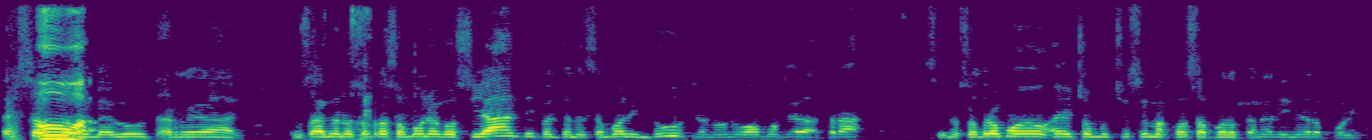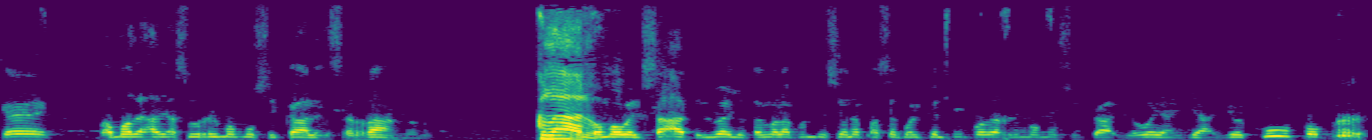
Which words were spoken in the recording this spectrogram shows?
Eso que me gusta, real. Tú sabes que nosotros somos negociantes y pertenecemos a la industria, no nos vamos a quedar atrás. Si nosotros hemos hecho muchísimas cosas por obtener dinero, ¿por qué vamos a dejar de hacer un ritmo musical encerrándonos? Claro. Somos versátiles, yo tengo las condiciones para hacer cualquier tipo de ritmo musical. Yo voy allá, yo escupo prr,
